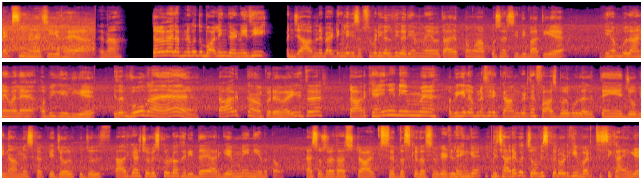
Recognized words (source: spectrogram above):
हेड्स लेना चाहिए था यार, है ना? चलो पहले अपने को तो बॉलिंग करनी थी। पंजाब ने बैटिंग लेके सबसे बड़ी गलती करी है, मैं ये बता देता हूँ, आपको सर, सीधी बात ये है। कि हम बुलाने वाले हैं अभी के लिए। इधर वो कहाँ है? टार्क कहाँ पर है भाई? इधर टार्क है ही नहीं टीम में। अभी के लिए अपने फिर एक काम करते हैं फास्ट बॉल को बुला लेते हैं। ये जो भी नाम है इसका केजोल कुजोल टार्क यार, चौबीस करोड़ का खरीदा है यार गेम में ही नहीं है, बताओ। मैं सोच रहा था स्टार्क से दस के दस विकेट लेंगे। बेचारे को चौबीस करोड़ की वर्थ सिखाएँगे।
